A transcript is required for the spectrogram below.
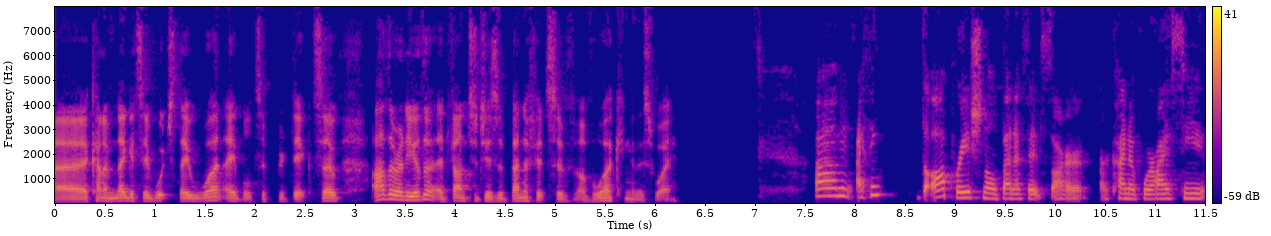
uh, kind of negative which they weren't able to predict. So, are there any other advantages or benefits of of working in this way? Um, I think the operational benefits are are kind of where I see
